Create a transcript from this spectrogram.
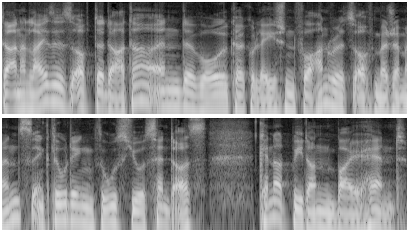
The analysis of the data and the whole calculation for hundreds of measurements, including those you sent us, cannot be done by hand.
